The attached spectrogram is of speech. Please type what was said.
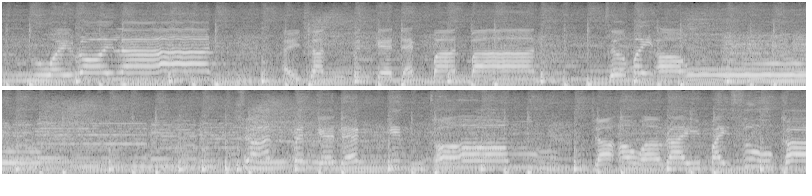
นรวยร้อยล้านให้ฉันเป็นแก่แดกบานบาน เธอไม่เอา ฉันเป็นแก่เด็กกินทอม จะเอาอะไรไปสู้เขา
